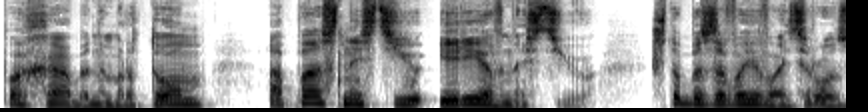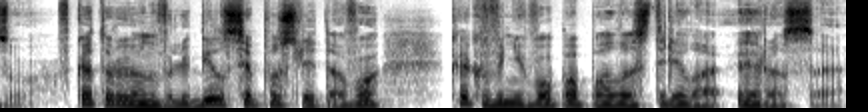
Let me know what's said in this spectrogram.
похабным ртом, опасностью и ревностью, чтобы завоевать розу, в которую он влюбился после того, как в него попала стрела Эроса.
